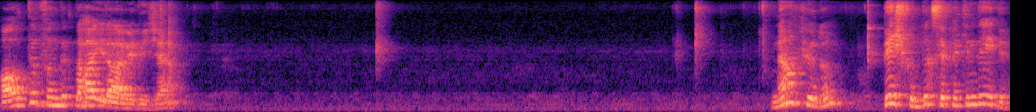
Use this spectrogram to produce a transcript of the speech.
6 fındık daha ilave edeceğim. Ne yapıyordum? 5 fındık sepetimdeydi.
